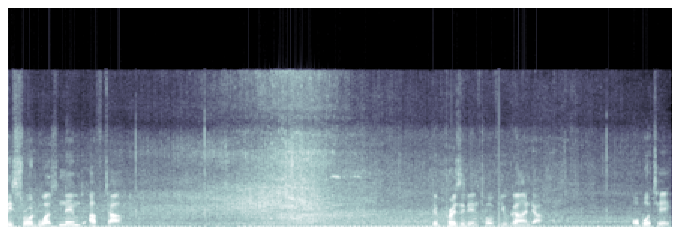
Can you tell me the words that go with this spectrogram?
This road was named after the president of Uganda. Obote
